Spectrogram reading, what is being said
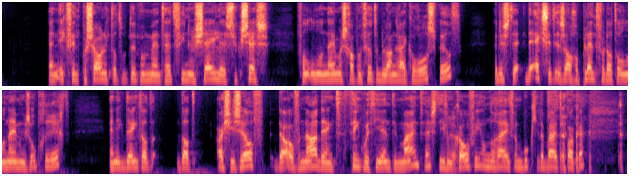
En ik vind persoonlijk dat op dit moment het financiële succes van ondernemerschap een veel te belangrijke rol speelt. Dus de, de exit is al gepland voordat de onderneming is opgericht. En ik denk dat, dat als je zelf daarover nadenkt, think with the end in mind, hè, Stephen Covey, om nog even een boekje daarbij te pakken,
